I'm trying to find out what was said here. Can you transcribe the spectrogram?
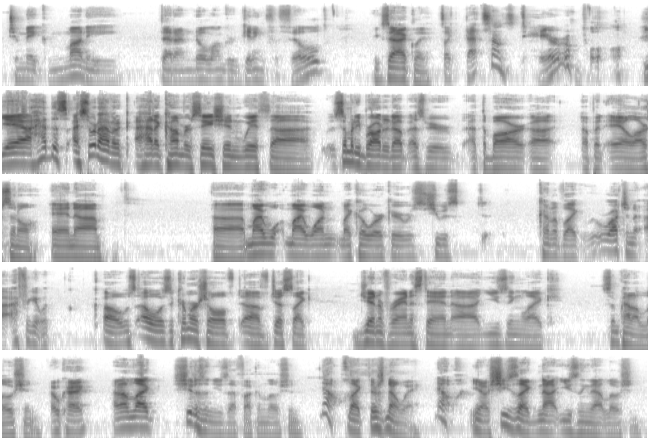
to make money that I'm no longer getting fulfilled. Exactly. It's like that sounds terrible. Yeah, I had this. I sort of have a, I had a conversation with uh, somebody. Brought it up as we were at the bar uh, up at Ale Arsenal, and uh, uh, my one- my one my coworker was she was kind of like we were watching. I forget what. Oh, it was oh it was a commercial of, of just like Jennifer Aniston uh, using like some kind of lotion, Okay. and I'm like, she doesn't use that fucking lotion. No. Like, there's no way no. you know, she's like not using that lotion.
